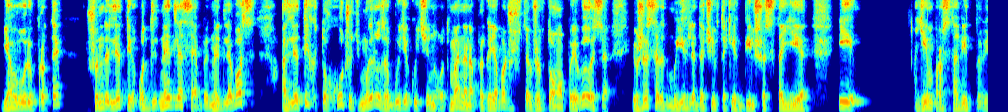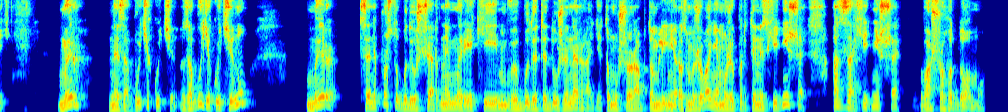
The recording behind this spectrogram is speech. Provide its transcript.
Я говорю про те, що не для тих, от не для себе, не для вас, а для тих, хто хочуть миру за будь-яку ціну. От в мене, наприклад, я бачу, що це вже втома появилося, і вже серед моїх глядачів таких більше стає. І їм проста відповідь: мир не за будь-яку ціну. За будь-яку ціну мир це не просто буде ущербний мир, яким ви будете дуже не раді, тому що раптом лінія розмежування може прийти не східніше, а західніше вашого дому.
